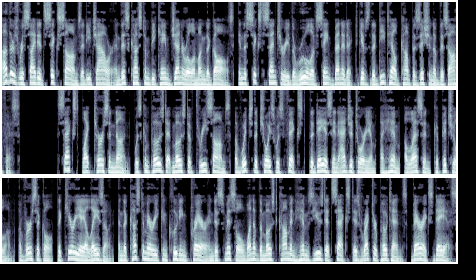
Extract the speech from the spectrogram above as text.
Others recited six psalms at each hour and this custom became general among the Gauls. In the 6th century the rule of Saint Benedict gives the detailed composition of this office. Sext, like terce and none, was composed at most of three psalms, of which the choice was fixed, the Deus in adjutorium, a hymn, a lesson capitulum, a versicle, the Kyrie eleison, and the customary concluding prayer and dismissal One of the most common hymns used at Sext is Rector Potens, Verax Deus.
